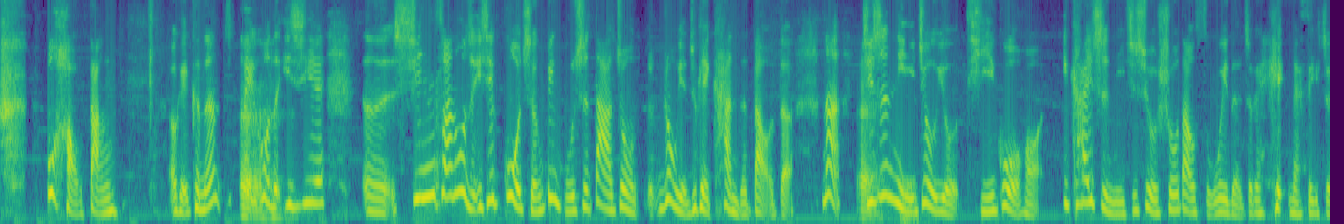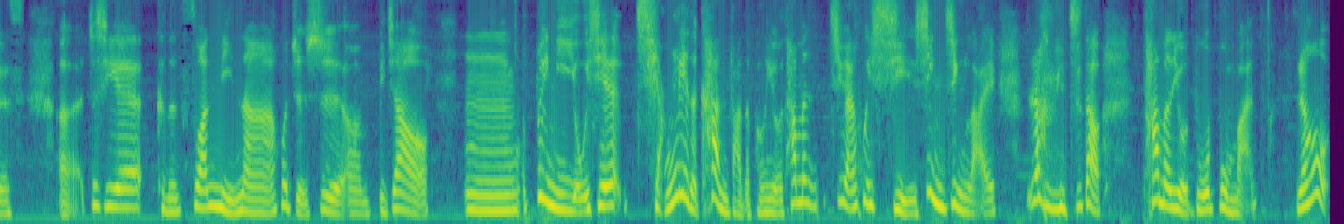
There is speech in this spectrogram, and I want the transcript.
不好当。OK，可能背后的一些呃心酸或者一些过程，并不是大众肉眼就可以看得到的。那其实你就有提过哈，一开始你其实有收到所谓的这个 hate messages，呃，这些可能酸民啊，或者是呃比较嗯对你有一些强烈的看法的朋友，他们居然会写信进来，让你知道他们有多不满。然后，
